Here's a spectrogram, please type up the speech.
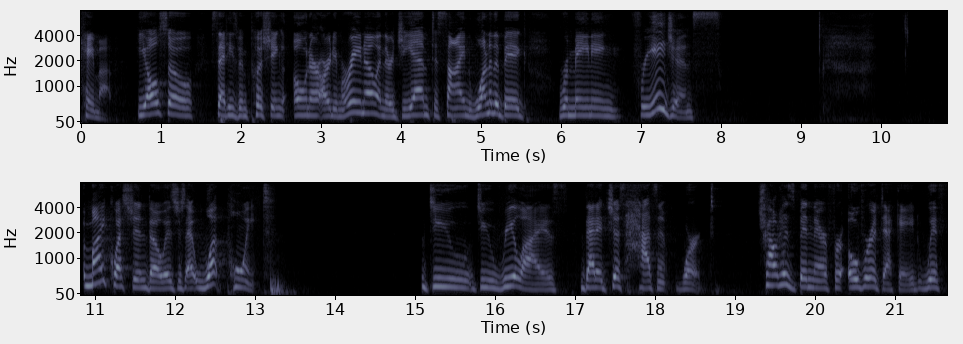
came up. He also said he's been pushing owner Artie Moreno and their GM to sign one of the big remaining free agents. My question though is just at what point do you do you realize that it just hasn't worked? Trout has been there for over a decade with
